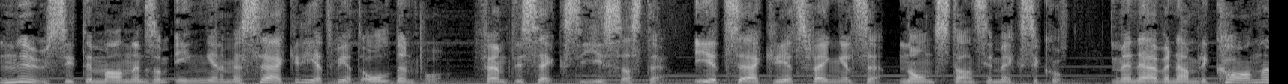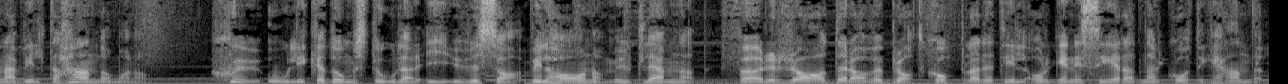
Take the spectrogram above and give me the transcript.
Nu sitter mannen som ingen med säkerhet vet åldern på, 56 gissas det, i ett säkerhetsfängelse någonstans i Mexiko. Men även amerikanerna vill ta hand om honom. Sju olika domstolar i USA vill ha honom utlämnad för rader av brott kopplade till organiserad narkotikahandel.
